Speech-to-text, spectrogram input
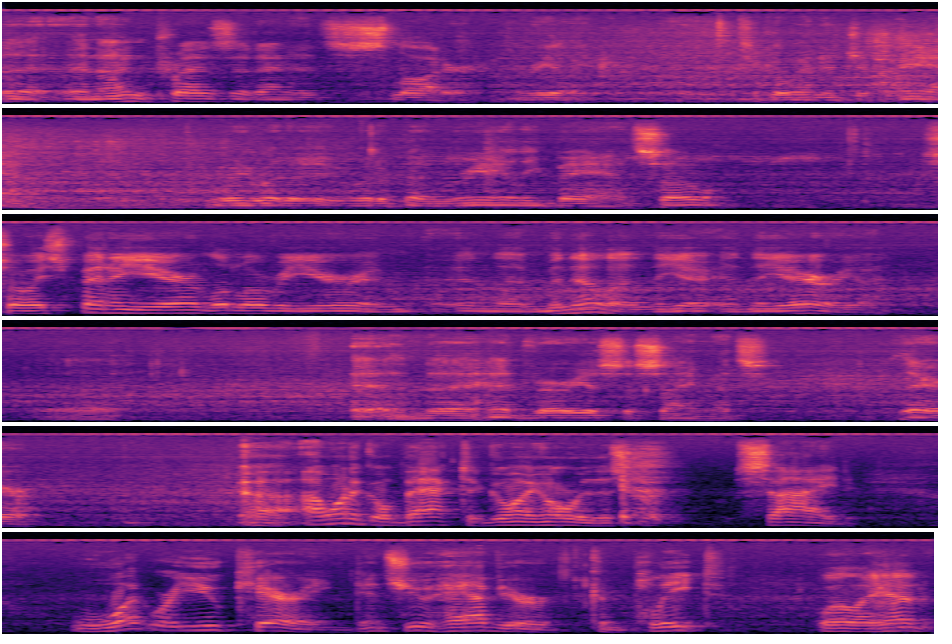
uh, an unprecedented slaughter, really. To go into Japan, we would have, it would have been really bad. So, so I spent a year, a little over a year in, in the Manila, in the, in the area, uh, and uh, had various assignments there. Uh, I want to go back to going over this side. What were you carrying? Didn't you have your complete, Well, I had,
